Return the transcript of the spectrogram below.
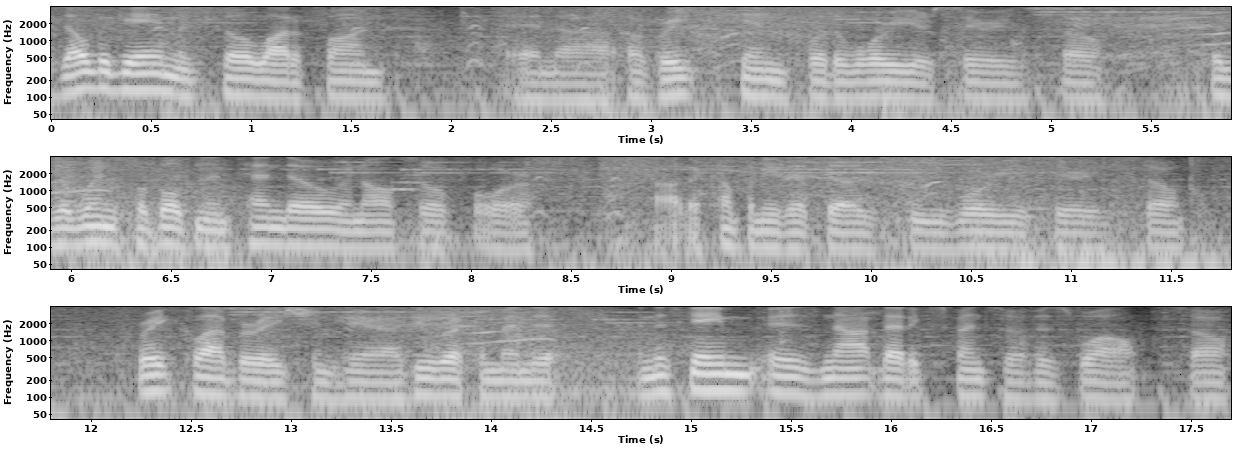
Zelda game it's still a lot of fun and uh, a great skin for the Warriors series so it was a win for both Nintendo and also for uh, the company that does the Warrior series. So great collaboration here. I do recommend it. And this game is not that expensive as well. So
